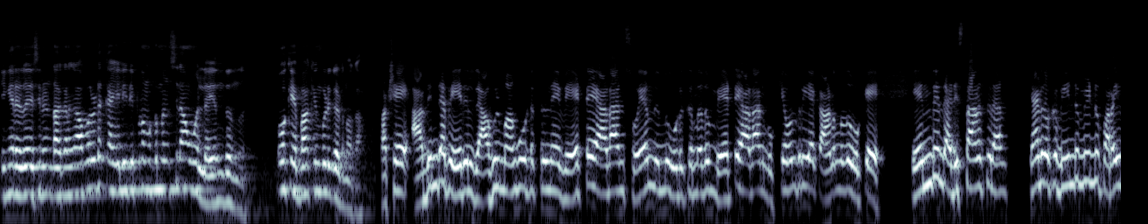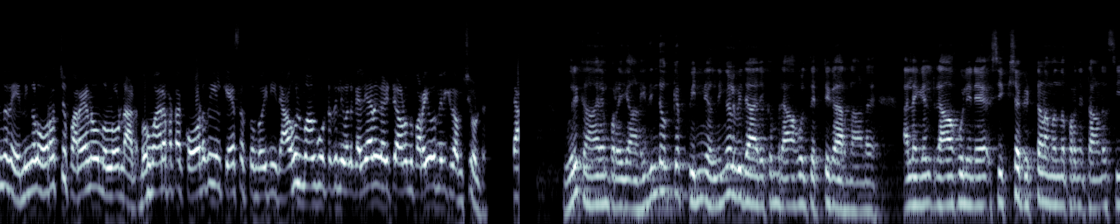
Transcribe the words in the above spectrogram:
ഇങ്ങനെ റിലേഷൻ ഉണ്ടാക്കണമെങ്കിൽ അവരുടെ കയ്യിലിരിപ്പ് നമുക്ക് മനസ്സിലാവുമല്ലോ എന്തെന്ന്. ഓക്കെ ബാക്കിയും കൂടി കേട്ട് നോക്കാം പക്ഷേ അതിന്റെ പേരിൽ രാഹുൽ മാങ്കൂട്ടത്തിനെ വേട്ടയാടാൻ സ്വയം നിന്ന് കൊടുക്കുന്നതും വേട്ടയാടാൻ മുഖ്യമന്ത്രിയെ കാണുന്നതും ഒക്കെ എന്തിന്റെ അടിസ്ഥാനത്തിലാണ്? ഞാനിതൊക്കെ വീണ്ടും വീണ്ടും പറയുന്നതേ നിങ്ങൾ ഉറച്ചു പറയണമെന്നുള്ളതുകൊണ്ടാണ്. ബഹുമാനപ്പെട്ട കോടതിയിൽ കേസ് എത്തുമ്പോൾ ഇനി രാഹുൽ മാങ്കൂട്ടത്തിൽ ഇവൾ കല്യാണം കഴിച്ചാണോ എന്ന് പറയുമെന്ന് എനിക്ക് സംശയമുണ്ട്. ഒരു കാര്യം പറയുകയാണ് ഇതിന്റെ ഒക്കെ പിന്നിൽ നിങ്ങൾ വിചാരിക്കും രാഹുൽ തെറ്റുകാരനാണ് അല്ലെങ്കിൽ രാഹുലിനെ ശിക്ഷ കിട്ടണമെന്ന് പറഞ്ഞിട്ടാണ് സി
